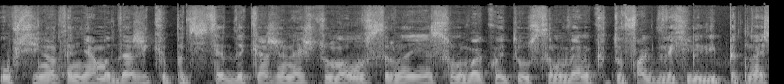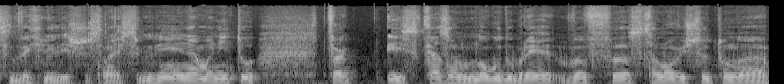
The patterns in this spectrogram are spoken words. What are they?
общината няма даже капацитет да каже нещо ново в сравнение с онова, което е установено като факт 2015-2016 години. Няма нито това, е изказано много добре в становището на,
